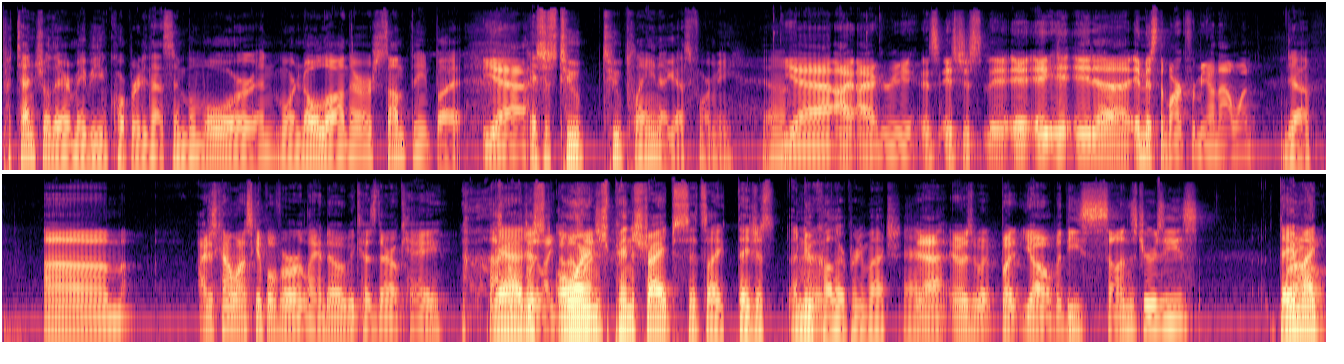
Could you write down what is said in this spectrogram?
potential there, maybe incorporating that symbol more and more Nola on there or something. But Yeah, it's just too too plain, I guess, for me. Yeah. yeah, I, I agree. It's it's just it it, it it uh it missed the mark for me on that one. Yeah. Um, I just kind of want to skip over Orlando because they're okay. Yeah, don't really just like orange pinstripes. It's like they just a new Eh. color, pretty much. Much. Yeah, it was. But yo, but these Suns jerseys, They bro, might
